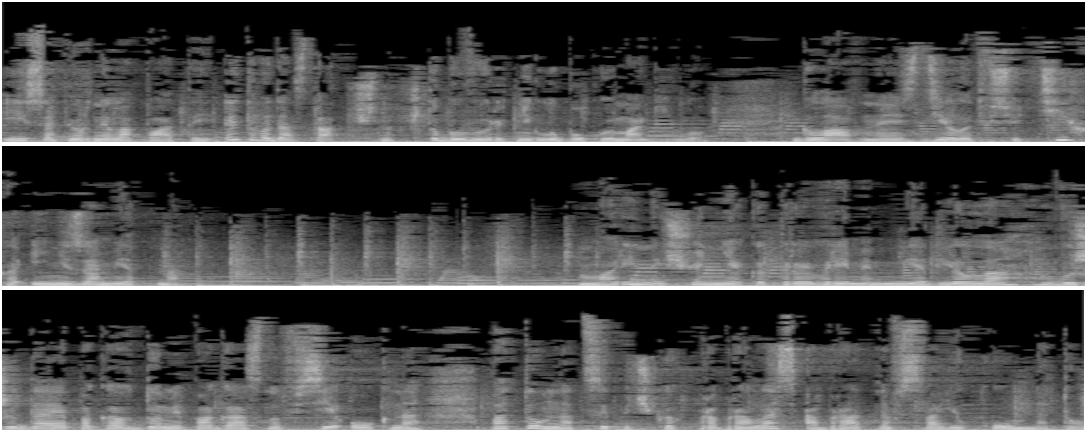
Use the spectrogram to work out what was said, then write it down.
и саперной лопатой. Этого достаточно, чтобы вырыть неглубокую могилу. Главное сделать все тихо и незаметно. Марина еще некоторое время медлила, выжидая, пока в доме погаснут все окна. Потом на цыпочках пробралась обратно в свою комнату.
